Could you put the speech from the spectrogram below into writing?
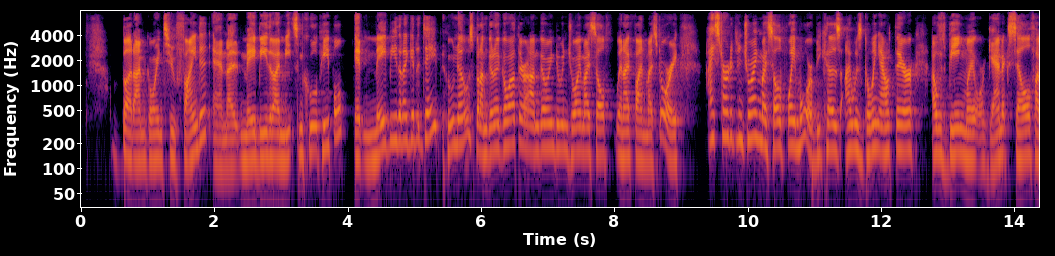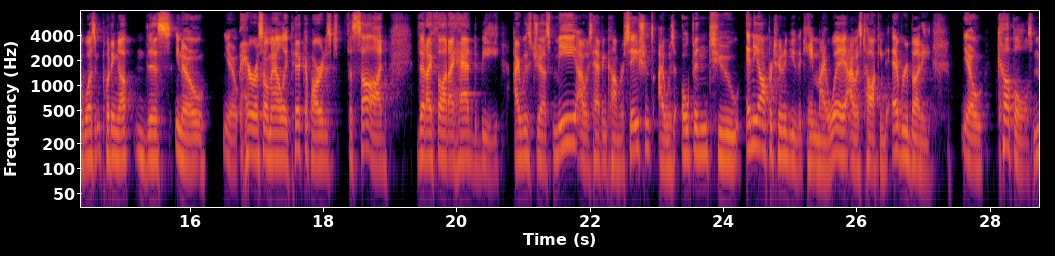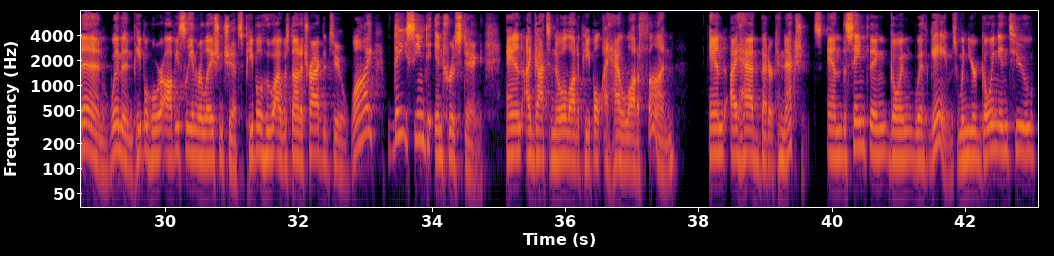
but I'm going to find it. And it may be that I meet some cool people. It may be that I get a date. Who knows? But I'm going to go out there and I'm going to enjoy myself when I find my story. I started enjoying myself way more because I was going out there. I was being my organic self. I wasn't putting up this, you know, you know, Harris O'Malley pickup artist facade that I thought I had to be. I was just me. I was having conversations. I was open to any opportunity that came my way. I was talking to everybody, you know, couples, men, women, people who were obviously in relationships, people who I was not attracted to. Why? They seemed interesting. And I got to know a lot of people. I had a lot of fun and I had better connections. And the same thing going with games. When you're going into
